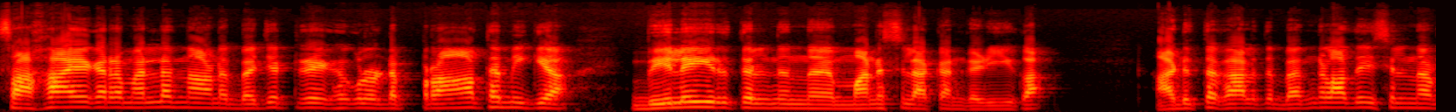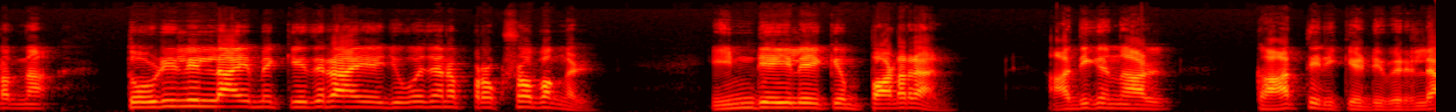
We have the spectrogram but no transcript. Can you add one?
സഹായകരമല്ലെന്നാണ് ബജറ്റ് രേഖകളുടെ പ്രാഥമിക വിലയിരുത്തൽ നിന്ന് മനസ്സിലാക്കാൻ കഴിയുക. അടുത്ത കാലത്ത് ബംഗ്ലാദേശിൽ നടന്ന തൊഴിലില്ലായ്മയ്ക്കെതിരായ യുവജന പ്രക്ഷോഭങ്ങൾ ഇന്ത്യയിലേക്കും പടരാൻ അധികനാൾ കാത്തിരിക്കേണ്ടി വരില്ല.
